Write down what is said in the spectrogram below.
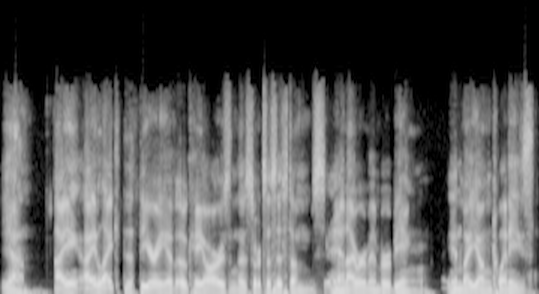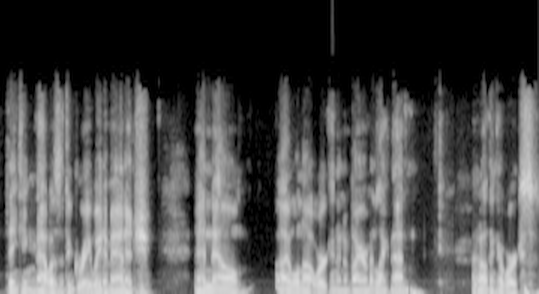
Yeah. I I like the theory of OKRs and those sorts of systems and I remember being in my young 20s thinking that was a great way to manage. And now I will not work in an environment like that. I don't think it works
